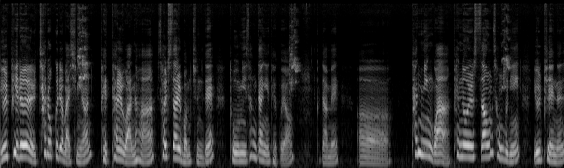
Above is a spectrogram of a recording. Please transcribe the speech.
율피를 차로 끓여 마시면 배탈 완화, 설사를 멈춘데 도움이 상당히 되고요. 그 다음에 어, 탄닌과 페놀성 성분이 율피에는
